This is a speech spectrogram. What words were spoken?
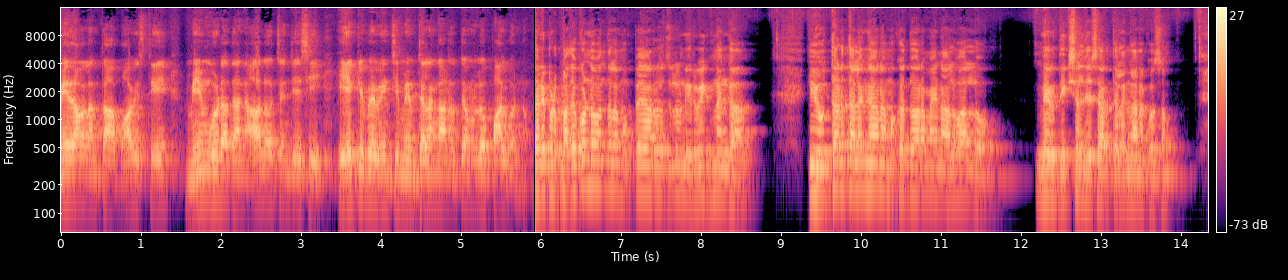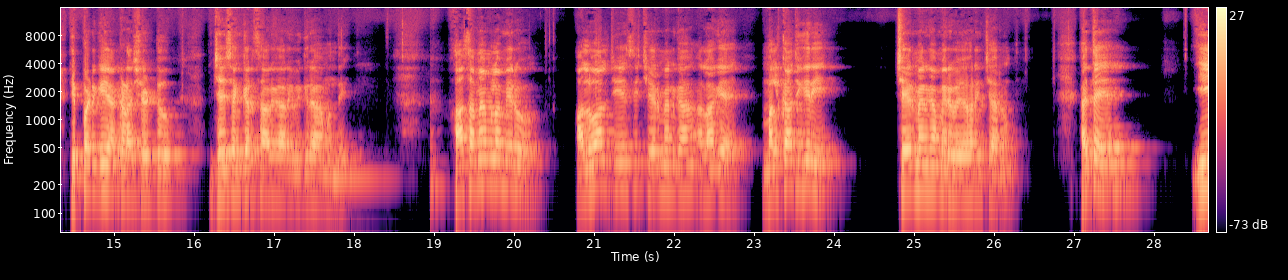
మేధావులంతా భావిస్తే మేము కూడా దాన్ని ఆలోచన చేసి ఏకీభవించి మేము తెలంగాణ ఉద్యమంలో పాల్గొన్నాం. సరే ఇప్పుడు పదకొండు వందల ముప్పై ఆరు రోజులు నిర్విఘ్నంగా ఈ ఉత్తర తెలంగాణ ముఖద్వారమైన అల్వాల్లో మీరు దీక్షలు చేశారు తెలంగాణ కోసం. ఇప్పటికీ అక్కడ షెడ్డు జయశంకర్ సార్ గారి విగ్రహం ఉంది. ఆ సమయంలో మీరు అల్వాల్ జేఏసీ చైర్మన్గా అలాగే మల్కాజ్గిరి చైర్మన్గా మీరు వ్యవహరించారు. అయితే ఈ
